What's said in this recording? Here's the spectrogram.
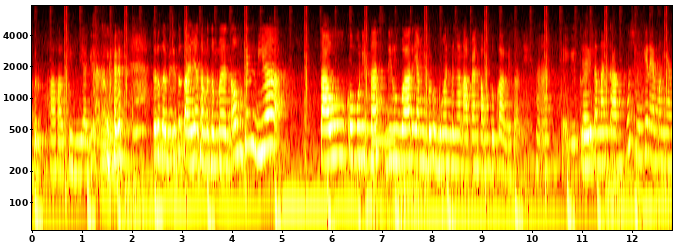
ber- hal-hal kimia gitu Hmm. kan. Terus habis itu tanya sama teman oh mungkin dia tahu komunitas di luar yang berhubungan dengan apa yang kamu suka misalnya. Heeh, kayak gitu. Dari teman kampus mungkin emang yang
